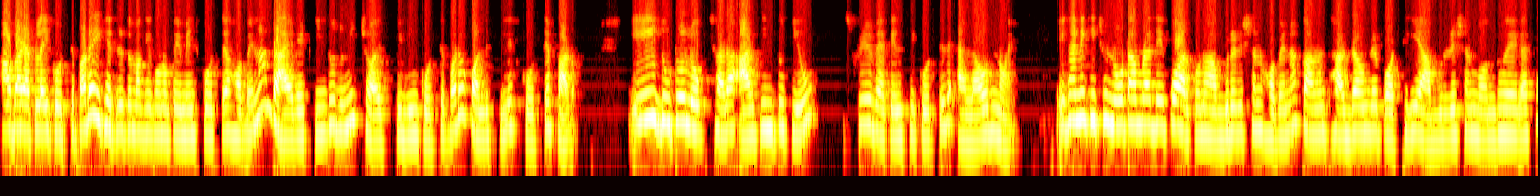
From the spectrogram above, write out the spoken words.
আবার অ্যাপ্লাই করতে পারো। এই ক্ষেত্রে তোমাকে কোনো পেমেন্ট করতে হবে না। ডাইরেক্ট কিন্তু তুমি চয়েস ফিলিং করতে পারো কলেজ সিলেক্ট করতে পারো। এই দুটো লোক ছাড়া আর কিন্তু কেউ স্ট্রে ভ্যাকেন্সি করতে অ্যালাউড নয়। এখানে কিছু নোট আমরা দেখব, আর কোনো আপগ্রেডেশন হবে না, কারণ থার্ড রাউন্ডের পর থেকে আপগ্রেডেশন বন্ধ হয়ে গেছে।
